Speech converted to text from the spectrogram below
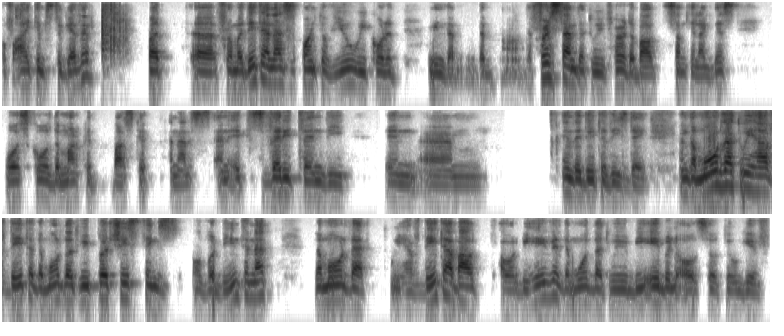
of items together. But uh, from a data analysis point of view, we call it, I mean, the, the, the first time that we've heard about something like this was called the market basket analysis, and it's very trendy in um, in the data these days. And the more that we have data, the more that we purchase things over the internet, the more that we have data about our behavior, the more that we will be able also to give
